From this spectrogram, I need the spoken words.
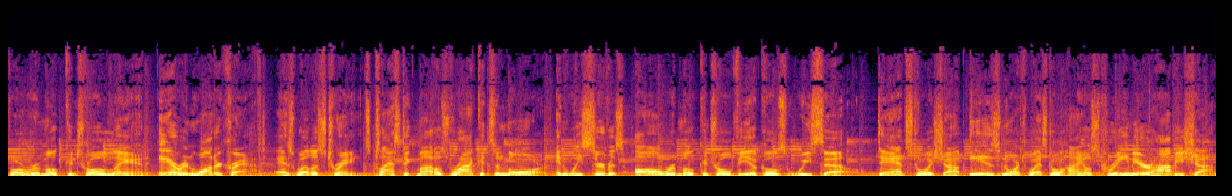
for remote control land, air, and watercraft, as well as trains, plastic models, rockets, and more. And we service all remote control vehicles we sell. Dad's Toy Shop is Northwest Ohio's premier hobby shop,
